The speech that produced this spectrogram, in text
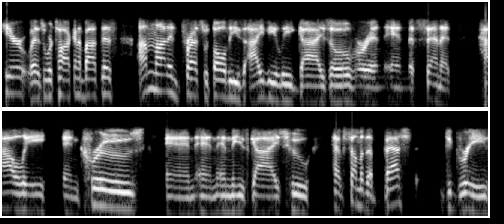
here, as we're talking about this, I'm not impressed with all these Ivy League guys over in, in the Senate, Hawley and Cruz and, and, and these guys who have some of the best degrees,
